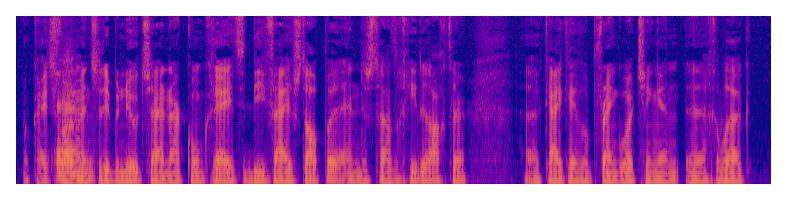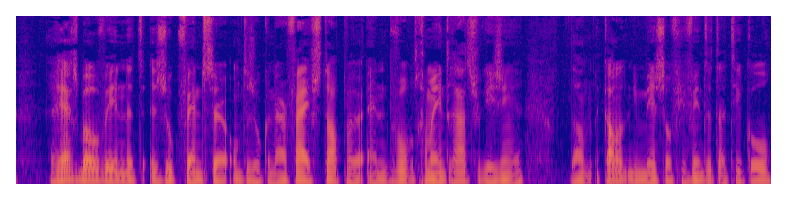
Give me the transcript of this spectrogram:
Oké, okay, dus voor de mensen die benieuwd zijn naar concreet die vijf stappen en de strategie erachter, uh, kijk even op Frankwatching en uh, gebruik rechtsbovenin het zoekvenster om te zoeken naar vijf stappen en bijvoorbeeld gemeenteraadsverkiezingen. Dan kan het niet missen of je vindt het artikel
